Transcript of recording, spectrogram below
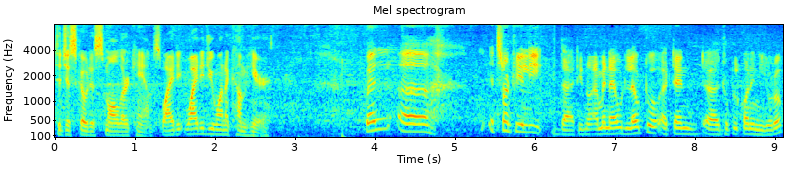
to just go to smaller camps? Why did, why did you want to come here? Well uh, it's not really that you know. I mean I would love to attend uh, DrupalCon in Europe.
